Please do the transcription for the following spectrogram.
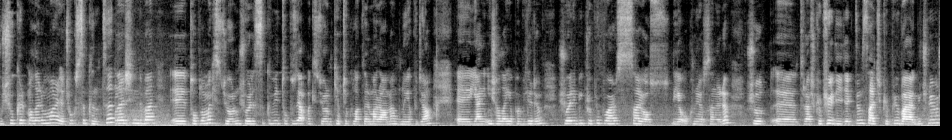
bu şu kırpmalarım var ya çok sıkıntı. Bunları şimdi ben e, toplamak istiyorum. Şöyle sıkı bir topuz yapmak istiyorum. Kepçe kulaklarıma rağmen bunu yapacağım. E, yani inşallah yapabilirim. Şöyle bir köpük var. Sayos diye okunuyor sanırım. Şu e, tıraş köpüğü diyecektim. Saç köpüğü bayağı güçlüymüş.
